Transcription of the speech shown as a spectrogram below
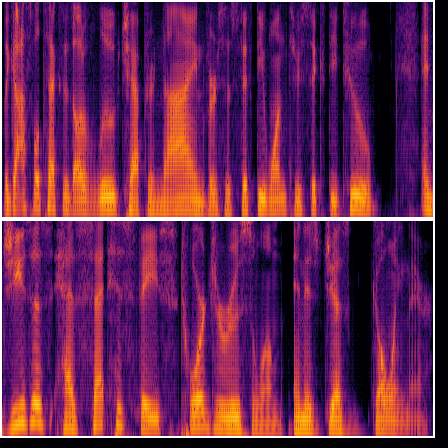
The gospel text is out of Luke chapter 9, verses 51 through 62. And Jesus has set his face toward Jerusalem and is just going there.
